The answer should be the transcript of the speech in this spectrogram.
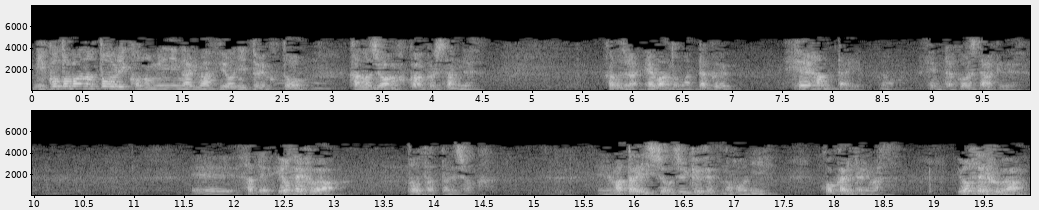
御言葉の通り好みになりますようにということを彼女は告白したんです。彼女はエヴァと全く正反対の選択をしたわけです、えー、さてヨセフはどうだったでしょうか、えー、マタイ1章19節の方にこう書いてあります。ヨセフは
